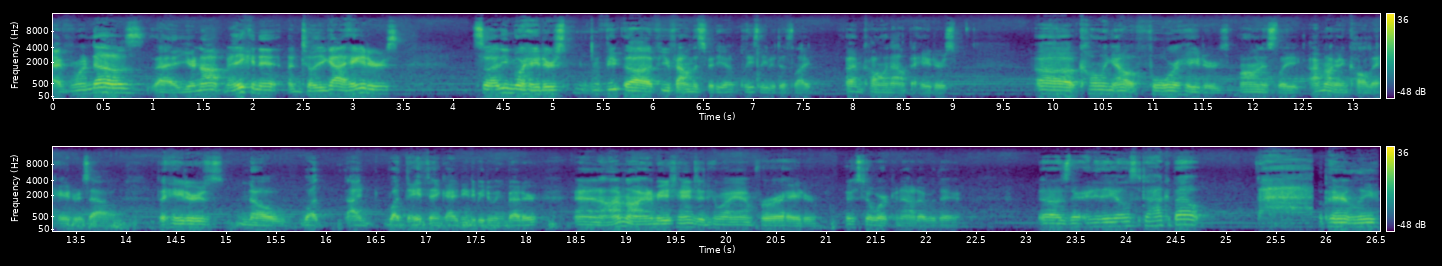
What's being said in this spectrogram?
everyone knows that you're not making it until you got haters. So I need more haters. If you uh, if you found this video, please leave a dislike. I'm calling out the haters. Uh, calling out for haters. Honestly, I'm not gonna call the haters out. The haters know what I what they think I need to be doing better, and I'm not gonna be changing who I am for a hater. They're still working out over there. Uh, is there anything else to talk about? Apparently,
